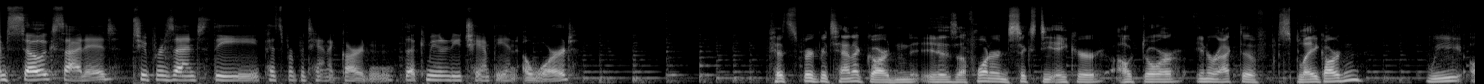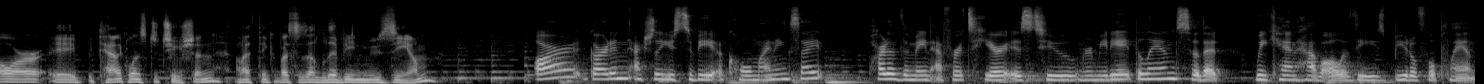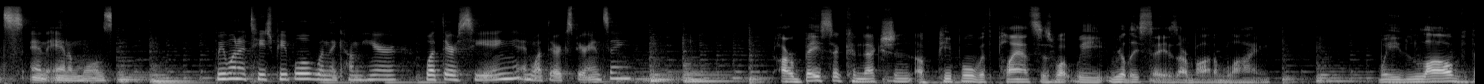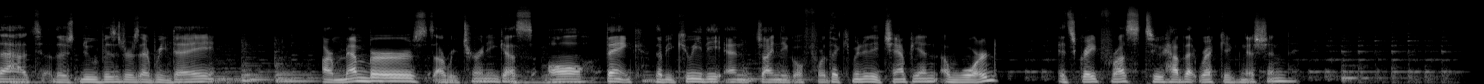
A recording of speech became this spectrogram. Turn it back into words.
I'm so excited to present the Pittsburgh Botanic Garden, the Community Champion Award. Pittsburgh Botanic Garden is a 460 acre outdoor interactive display garden. We are a botanical institution, and I think of us as a living museum. Our garden actually used to be a coal mining site. Part of the main efforts here is to remediate the land so that we can have all of these beautiful plants and animals. We want to teach people when they come here what they're seeing and what they're experiencing. Our basic connection of people with plants is what we really say is our bottom line. We love that there's new visitors every day. Our members, our returning guests all thank WQED and Giant Eagle for the Community Champion Award. It's great for us to have that recognition.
